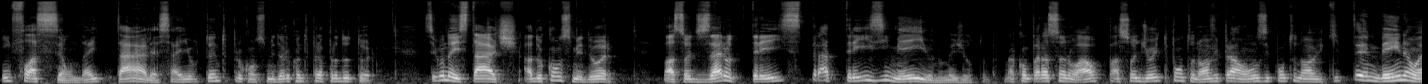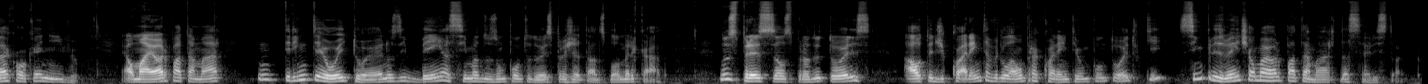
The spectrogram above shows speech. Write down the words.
inflação da Itália, saiu tanto para o consumidor quanto para o produtor. Segundo a Stat, a do consumidor passou de 0,3 para 3,5 no mês de outubro. Na comparação anual, passou de 8,9 para 11,9, que também não é qualquer nível. É o maior patamar em 38 anos e bem acima dos 1,2 projetados pelo mercado. Nos preços aos produtores, alta de 40,1 para 41,8, que simplesmente é o maior patamar da série histórica.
